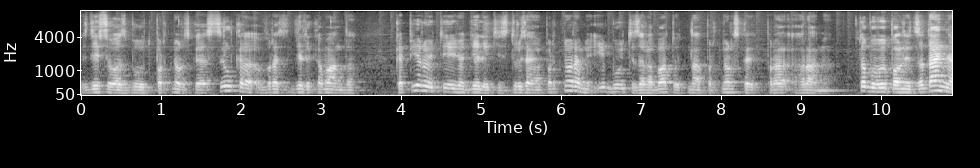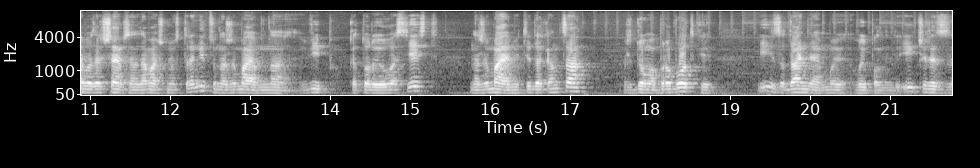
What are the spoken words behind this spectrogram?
Здесь у вас будет партнерская ссылка в разделе команда. Копируйте ее, делитесь с друзьями-партнерами и будете зарабатывать на партнерской программе. Чтобы выполнить задание, возвращаемся на домашнюю страницу, нажимаем на VIP, который у вас есть, нажимаем идти до конца, ждем обработки и задание мы выполнили. И через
